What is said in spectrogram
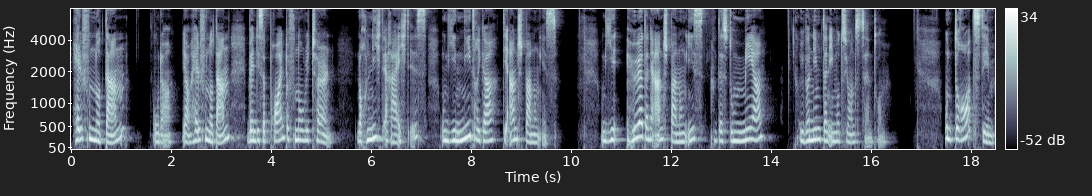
helfen nur dann oder ja, helfen nur dann, wenn dieser Point of No Return noch nicht erreicht ist und je niedriger die Anspannung ist. Und je höher deine Anspannung ist, desto mehr übernimmt dein Emotionszentrum. Und trotzdem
